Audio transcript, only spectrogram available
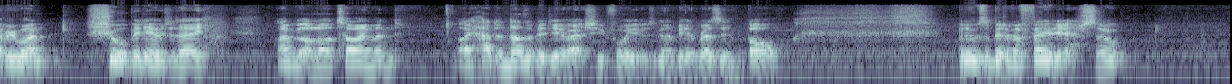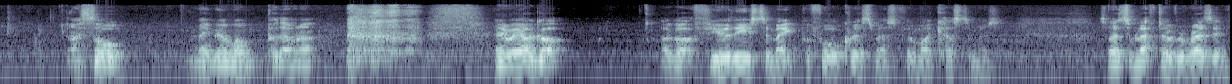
everyone, short video today. I haven't got a lot of time and I had another video actually for you. It was going to be a resin bowl. But it was a bit of a failure so I thought maybe I won't put that one up. anyway, I got I got a few of these to make before Christmas for my customers. So I had some leftover resin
